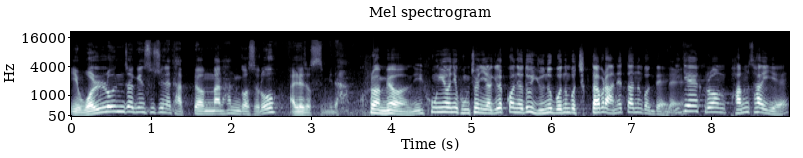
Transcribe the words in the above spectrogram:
이 원론적인 수준의 답변만 한 것으로 알려졌습니다. 그러면 이 홍 의원이 공천 이야기를 꺼내도 윤 후보는 뭐 즉답을 안 했다는 건데 네. 이게 그럼 밤 사이에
